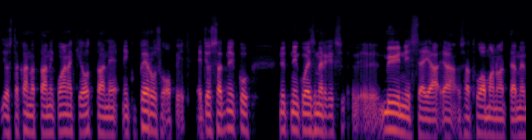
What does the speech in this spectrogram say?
josta kannattaa niin kuin ainakin ottaa ne niin kuin perusopit. Et jos sä niin kuin, nyt niin kuin esimerkiksi myynnissä ja, ja sä oot huomannut, että me,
